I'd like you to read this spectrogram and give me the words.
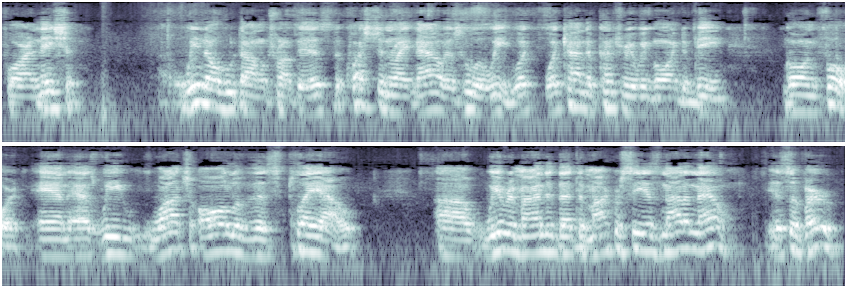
for our nation. We know who Donald Trump is. The question right now is who are we? What what kind of country are we going to be going forward? And as we watch all of this play out, uh, we're reminded that democracy is not a noun; it's a verb.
